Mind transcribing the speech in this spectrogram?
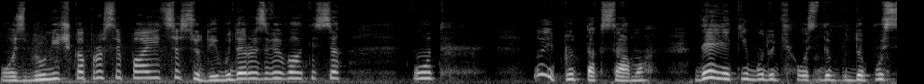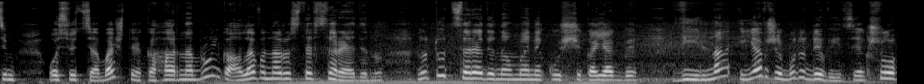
ось брунічка просипається, сюди буде розвиватися. От. Ну і тут так само. Деякі будуть, ось, допустимо, ось оця, бачите, яка гарна брунька, але вона росте всередину. Ну тут середина в мене кущика якби вільна, і я вже буду дивитися. Якщо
